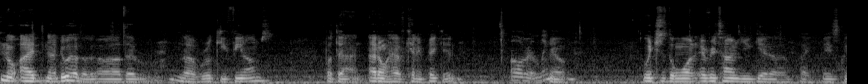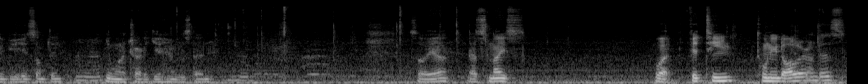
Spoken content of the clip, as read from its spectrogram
No, I, I do have the, uh, the the rookie phenoms, but then I don't have Kenny Pickett. Oh, really? Yeah. Which is the one every time you get a like basically if you hit something, Mhm. you want to try to get him instead. Mhm. So yeah, that's nice. What, 15 $20 on this?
